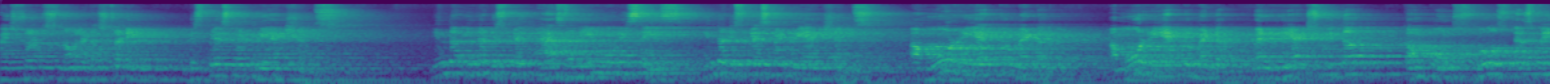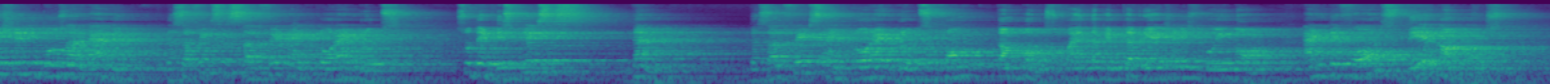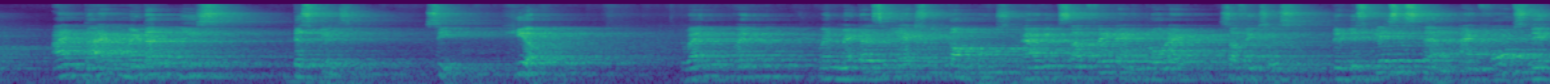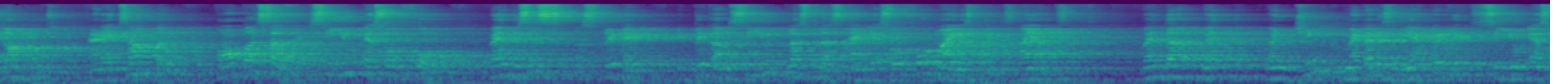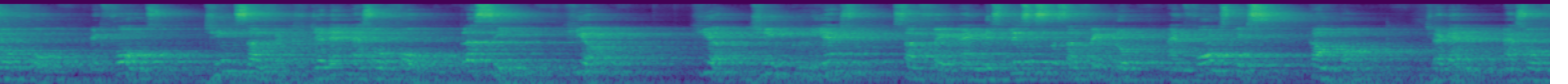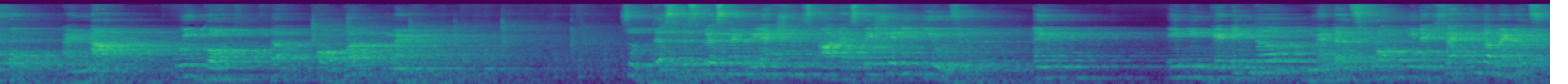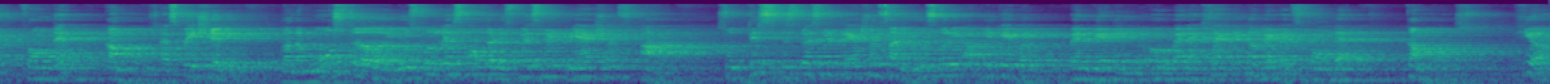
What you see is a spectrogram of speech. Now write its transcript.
Hi students, now let us study displacement reactions. In the in the display, as the name only says, in the displacement reactions, a more reactive metal, a more reactive metal when reacts with the compounds, those especially those are having the suffixes sulfate and chloride groups, so they displaces them the sulfates and chloride groups from compounds while the chemical reaction and they forms their compounds and that metal is displaced. See here when when when metals reacts with compounds having sulfate and chloride suffixes they displaces them and forms their compounds. An example copper sulfate CuSO4 when this is split it becomes Cu and SO4 minus minus ions. When the zinc metal is reacted with CuSO4, it forms zinc sulfate ZnSO4 plus Cu. Here, here zinc reacts with sulfate and displaces the sulfate group and forms its compound ZnSO4. And now we got the copper metal. So this displacement reactions are especially Especially the most uh, usefulness of the displacement reactions are, so this displacement reactions are usually applicable when getting, uh, when extracting the metals from their compounds. Here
